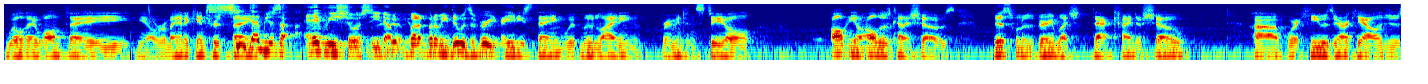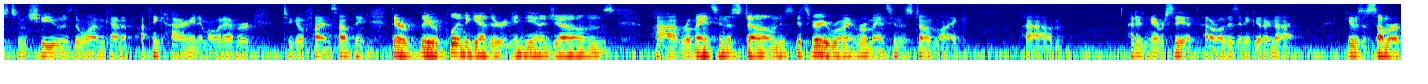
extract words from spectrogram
will they won't they you know romantic interest thing. CW that- every show CW. But but I mean, there was a very '80s thing with Moonlighting, Remington Steele, all you know, all those kind of shows. This one was very much that kind of show. uh, where he was the archaeologist and she was the one kind of I think hiring him or whatever to go find something. They were they were pulling together Indiana Jones, um, Romancing the Stone. It's, it's very rom- Romancing the Stone like. Um, I didn't ever see it. I don't know if it's any good or not. It was a summer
